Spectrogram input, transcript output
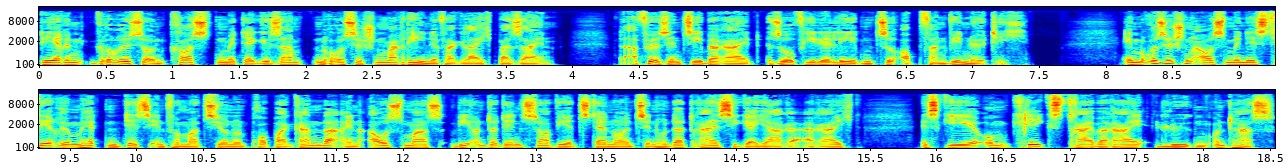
deren Größe und Kosten mit der gesamten russischen Marine vergleichbar seien. Dafür sind sie bereit, so viele Leben zu opfern wie nötig. Im russischen Außenministerium hätten Desinformation und Propaganda ein Ausmaß wie unter den Sowjets der 1930er Jahre erreicht, es gehe um Kriegstreiberei, Lügen und Hass.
